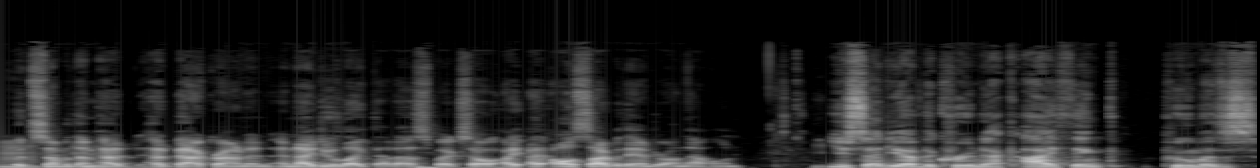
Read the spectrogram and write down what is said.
mm. but some of them mm. had had background, and and I do like that aspect. So I, I I'll side with Andrew on that one. You said you have the crew neck. I think Puma's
